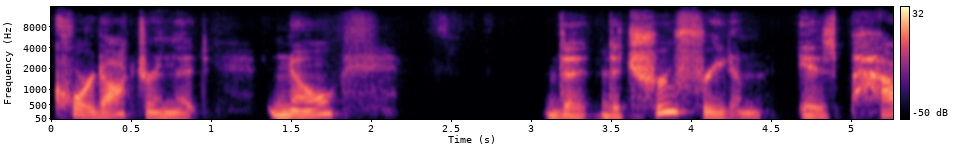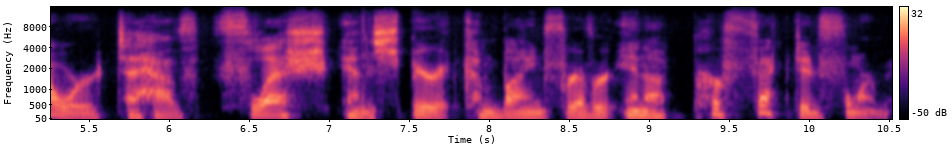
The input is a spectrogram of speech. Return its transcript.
core doctrine that no, the, the true freedom is power to have flesh and spirit combined forever in a perfected form.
